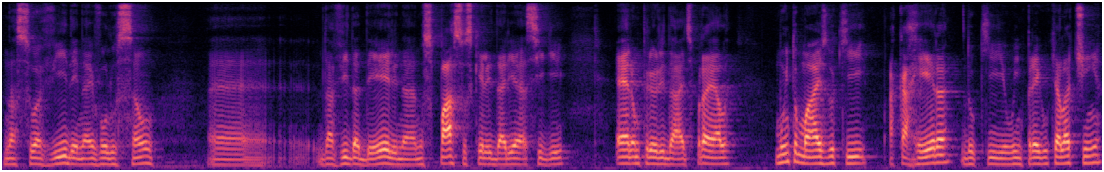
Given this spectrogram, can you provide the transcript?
na sua vida e na evolução é, da vida dele, nos passos que ele daria a seguir, eram prioridades para ela, muito mais do que a carreira, do que o emprego que ela tinha,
